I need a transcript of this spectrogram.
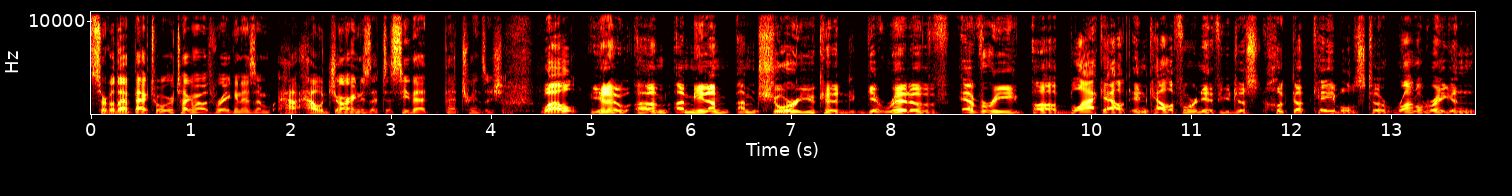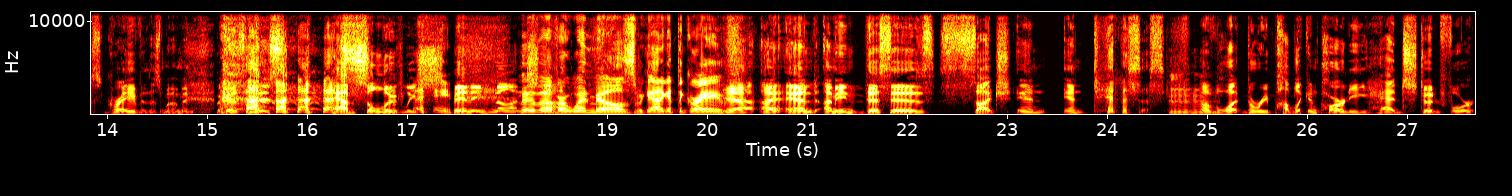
circle that back to what we were talking about with Reaganism. How, how jarring is that to see that that transition? Well, you know, um, I mean, I'm I'm sure you could get rid of every uh, blackout in California if you just hooked up cables to Ronald Reagan's grave at this moment because he is absolutely spinning nonstop. Move over windmills. We got to get the grave. Yeah, I, and I mean, this is such an antithesis Mm-hmm. of what the Republican Party had stood for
